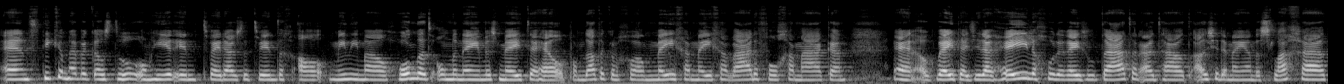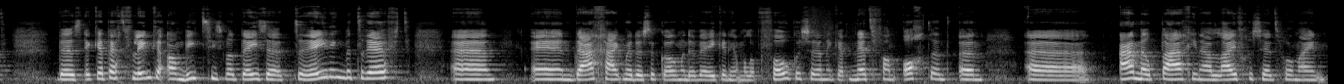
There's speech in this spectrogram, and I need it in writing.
En stiekem heb ik als doel om hier in 2020 al minimaal 100 ondernemers mee te helpen. Omdat ik hem gewoon mega, mega waardevol ga maken. En ook weet dat je daar hele goede resultaten uit haalt als je ermee aan de slag gaat. Dus ik heb echt flinke ambities wat deze training betreft. Uh, en daar ga ik me dus de komende weken helemaal op focussen. Ik heb net vanochtend een uh, aanmeldpagina live gezet voor mijn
